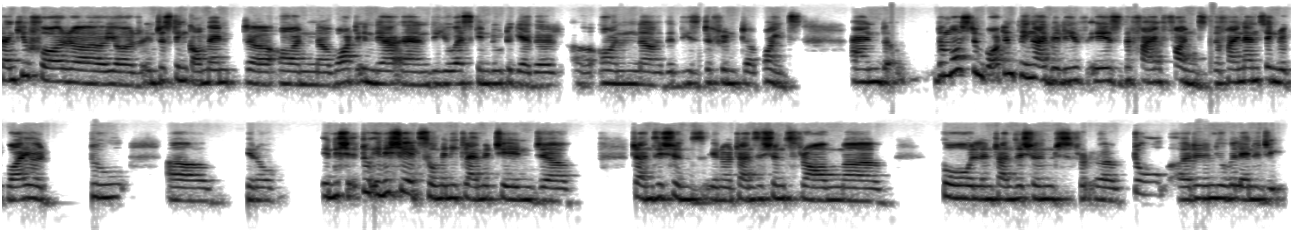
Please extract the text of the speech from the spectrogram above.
thank you for uh, your interesting comment uh, on uh, what India and the US can do together uh, on uh, the, these different points. And the most important thing, I believe, is the funds, the financing required to you know, initi- to initiate so many climate change transitions, you know, transitions from coal and transitions to renewable energy.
